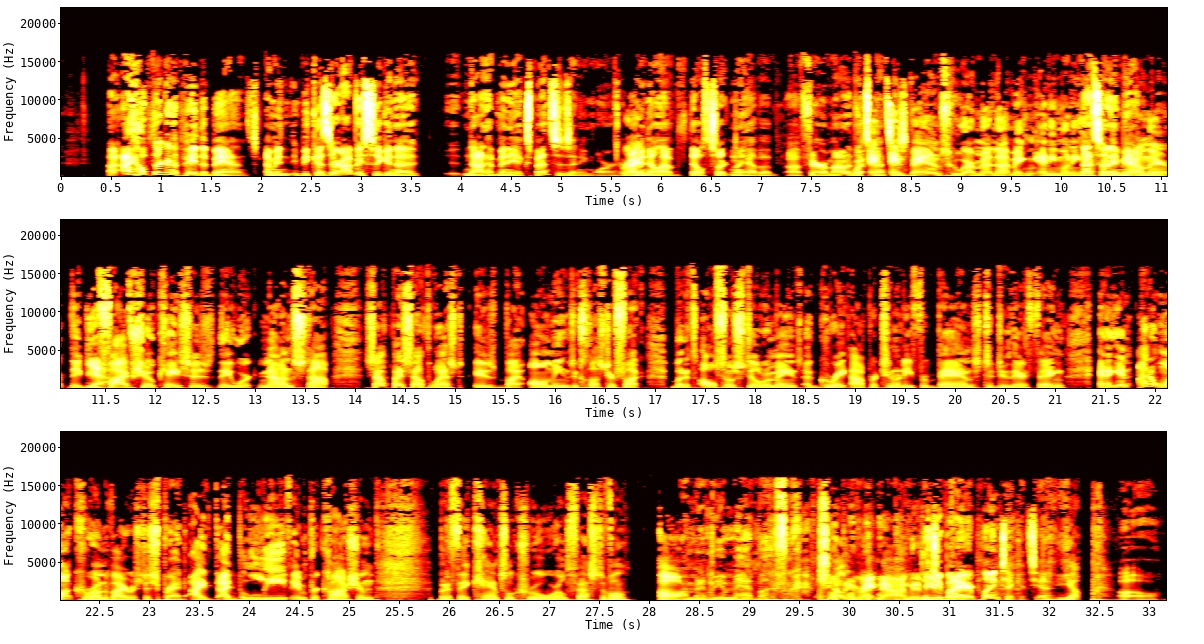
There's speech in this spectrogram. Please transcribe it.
I hope they're going to pay the bands. I mean, because they're obviously going to not have many expenses anymore. Right. I mean, they'll have, they'll certainly have a, a fair amount of Well, expenses. and bands who are not making any money That's have to what I be mean. down there. They do Yeah. five showcases. They work nonstop. South by Southwest is by all means a clusterfuck, but it also still remains a great opportunity for bands to do their thing. And again, I don't want coronavirus to spread. I, I believe in precaution, but if they cancel Cruel World Festival, oh, I'm going to be a mad motherfucker. I'm telling you right now, I'm going to be. Did you a buy very- your plane tickets yet? Yep. Uh oh.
